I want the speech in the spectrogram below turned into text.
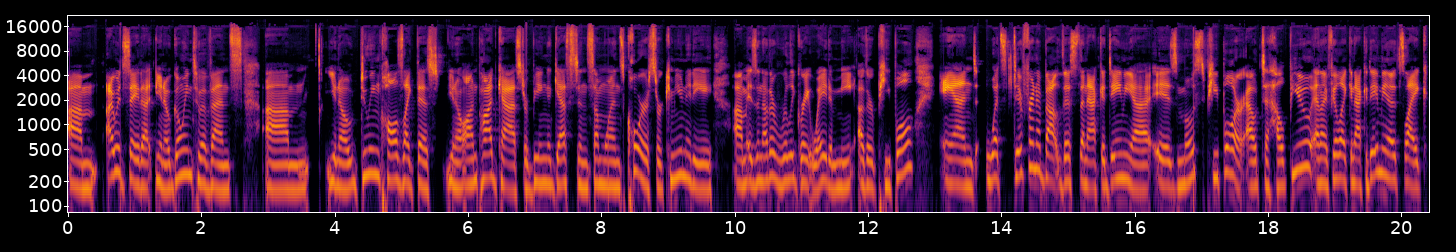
um, I would say that, you know, going to events um, you know, doing calls like this, you know, on podcast or being a guest in someone's course or community um, is another really great way to meet other people. And what's different about this than academia is most people are out to help you. And I feel like in academia, it's like,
